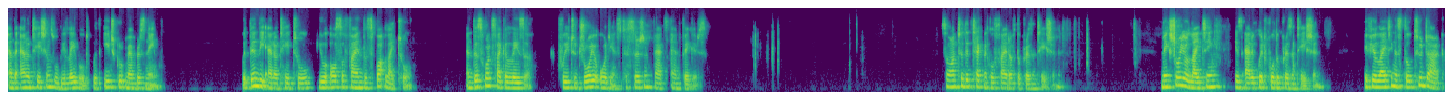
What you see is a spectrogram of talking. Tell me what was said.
and the annotations will be labeled with each group member's name. Within the Annotate tool, you will also find the Spotlight tool. And this works like a laser for you to draw your audience to certain facts and figures. So on to the technical side of the presentation. Make sure your lighting is adequate for the presentation. If your lighting is still too dark,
